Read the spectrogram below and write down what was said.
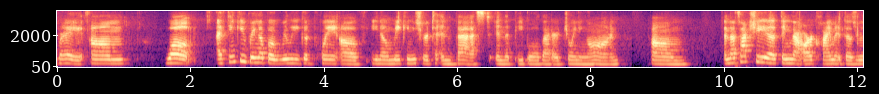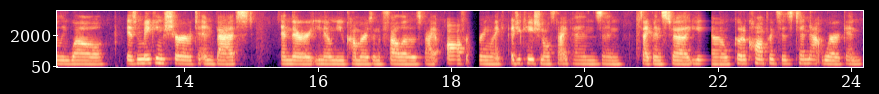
Right. Um, well i think you bring up a really good point of you know making sure to invest in the people that are joining on. Um, and that's actually a thing that our climate does really well is making sure to invest and their you know newcomers and fellows by offering like educational stipends and stipends to you know go to conferences to network and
